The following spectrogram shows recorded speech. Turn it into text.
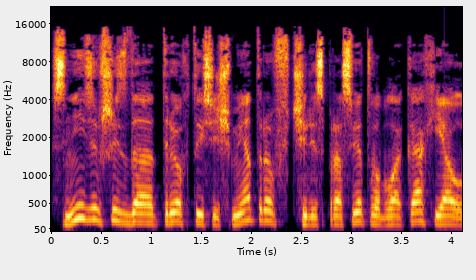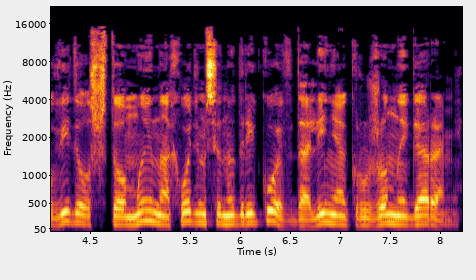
Снизившись до трех тысяч метров, через просвет в облаках я увидел, что мы находимся над рекой в долине, окруженной горами.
